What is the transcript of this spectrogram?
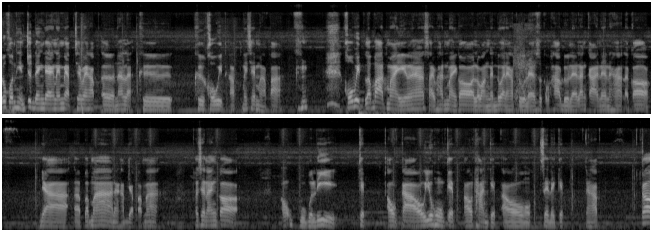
ทุกคนเห็นจุดแดงๆในแมปใช่ไหมครับ เออนั่นแหละคือคือโควิดครับไม่ใช่หมาป่าโควิดระบาดใหม่นะฮะสายพันธุ์ใหม่ก็ระวังกันด้วยนะครับ ดูแลสุขภาพดูแลร่างกายเนี่ยนะฮะแล้วก็อย่าเออประมาทนะครับ อย่าประมาทเพราะฉะนั้นก็เอาบูเบอร์รี่เก็บเอากาวยูฮูเก็บเอาถ่านเก็บเอาเซเลเก็บนะครับ ก็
